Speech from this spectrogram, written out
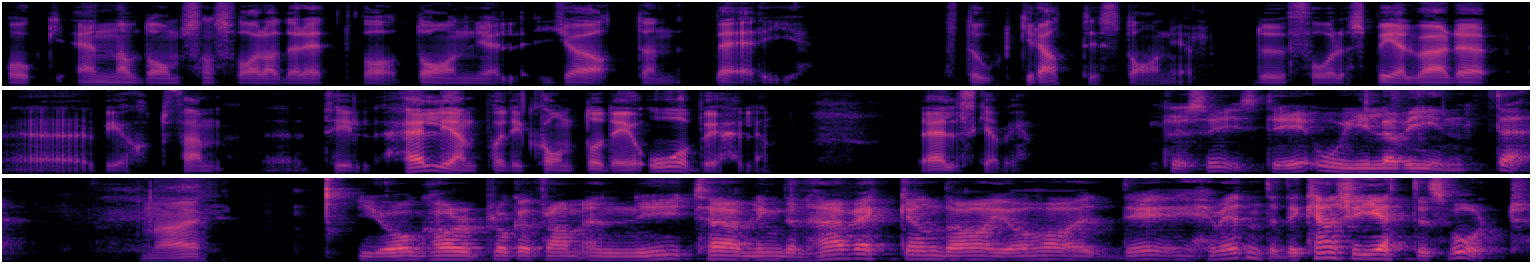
och en av dem som svarade rätt var Daniel Götenberg. Stort grattis Daniel! Du får spelvärde eh, V75 eh, till helgen på ditt konto. Det är Åby helgen. Det älskar vi. Precis, det ogillar vi inte. Nej. Jag har plockat fram en ny tävling den här veckan. Då. Jag, har, det, jag vet inte, det kanske är jättesvårt.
